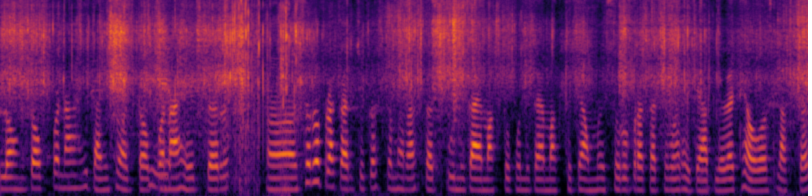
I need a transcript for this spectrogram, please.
लॉंग टॉप पण आहेत आणि शॉर्ट टॉप पण आहेत. तर सर्व प्रकारचे कस्टमर असतात. कोणी काय मागतं कोणी काय मागतं. त्यामुळे सर्व प्रकारच्या व्हरायटी आपल्याला ठेवावंच लागतात.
